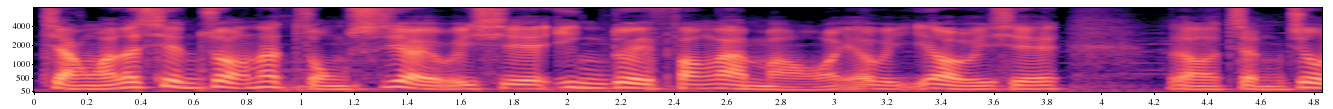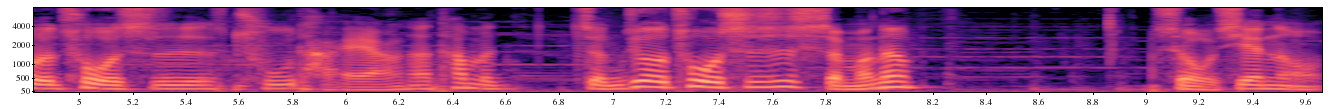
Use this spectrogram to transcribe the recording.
讲完了现状，那总是要有一些应对方案嘛，要要有一些呃拯救的措施出台啊。那他们拯救的措施是什么呢？首先呢，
